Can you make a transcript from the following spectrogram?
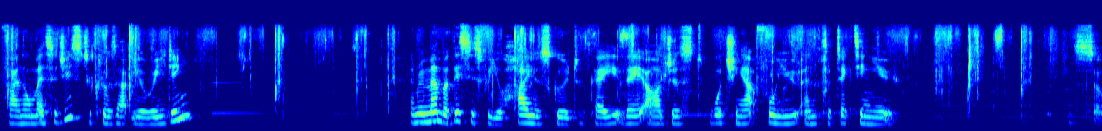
final messages to close out your reading. And remember, this is for your highest good, okay? They are just watching out for you and protecting you. So.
